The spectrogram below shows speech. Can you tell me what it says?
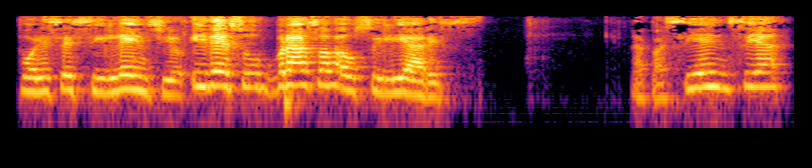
por ese silencio y de sus brazos auxiliares. La paciencia,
